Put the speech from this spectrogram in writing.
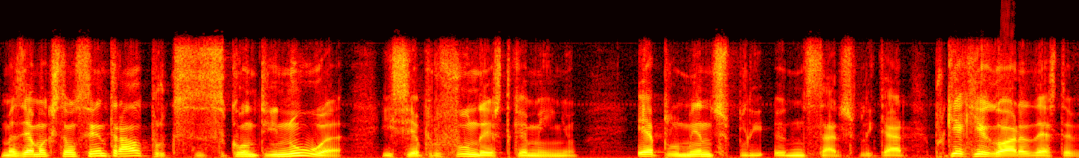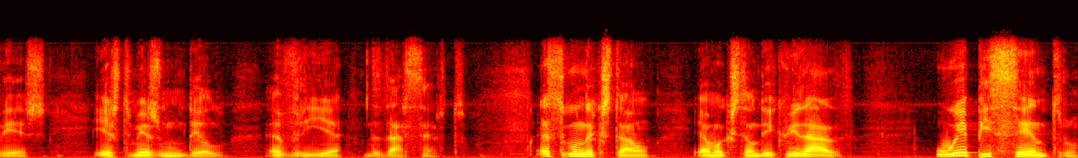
mas é uma questão central, porque se se continua e se aprofunda este caminho, é pelo menos necessário explicar porque é que agora, desta vez, este mesmo modelo haveria de dar certo. A segunda questão é uma questão de equidade. O epicentro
